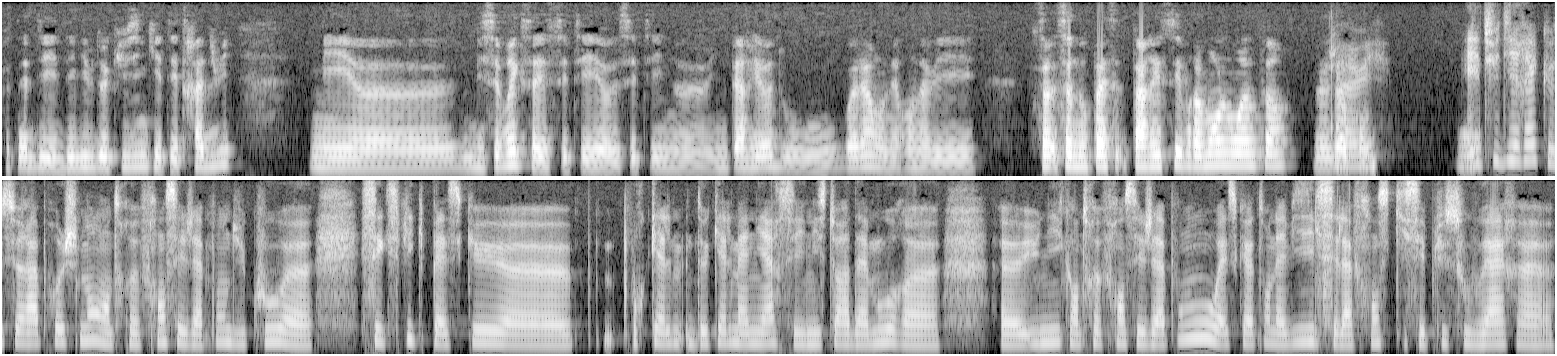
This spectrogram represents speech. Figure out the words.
peut-être des, des, livres de cuisine qui étaient traduits. Mais mais c'est vrai que c'était c'était une, une période où voilà on, on avait ça, ça nous paraissait vraiment lointain le ah Japon. Et tu dirais que ce rapprochement entre France et Japon, du coup, euh, s'explique parce que, euh, pour quelle, de quelle manière c'est une histoire d'amour euh, unique entre France et Japon, ou est-ce qu'à ton avis, c'est la France qui s'est plus ouvert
